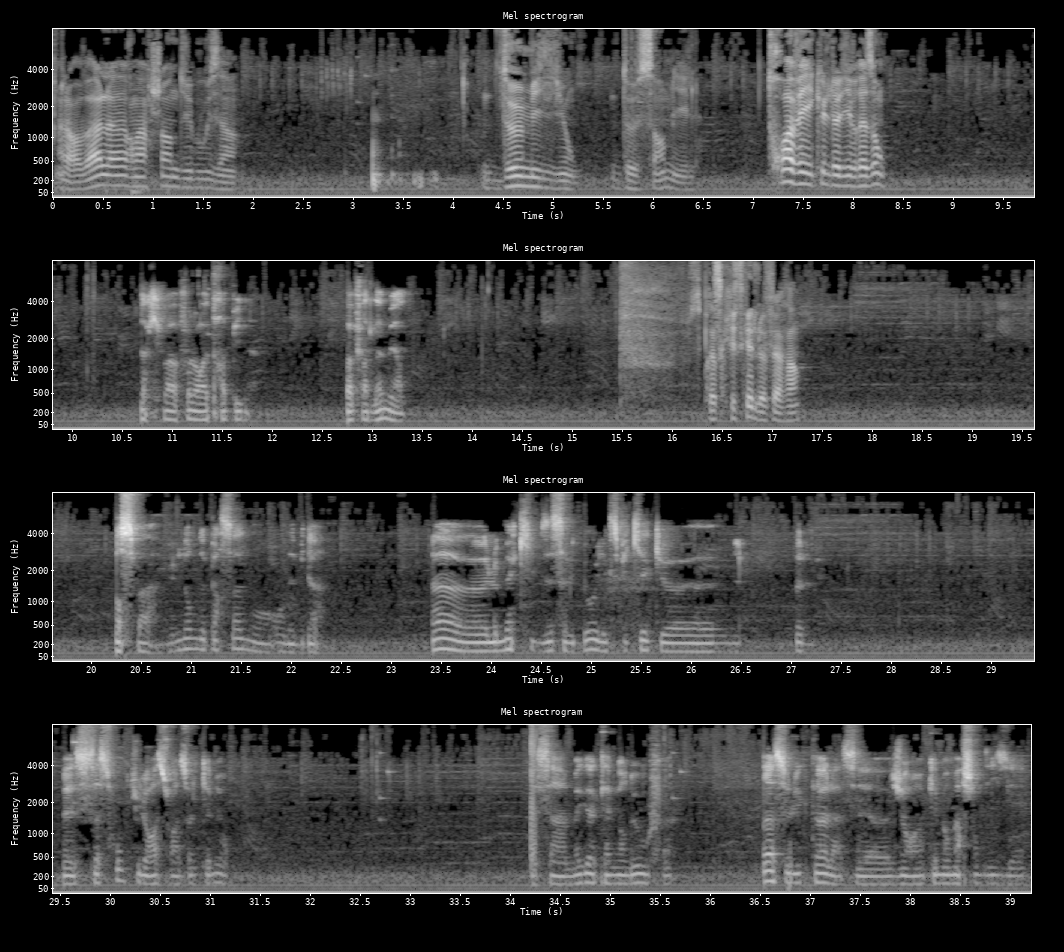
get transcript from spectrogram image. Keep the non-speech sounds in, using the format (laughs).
Alors, valeur marchande du bousin. 2 millions 200 000. 3 véhicules de livraison. C'est-à-dire qu'il va falloir être rapide. Pas faire de la merde. C'est presque risqué de le faire, hein. Je pense pas. Vu le nombre de personnes, on, on est bien. Là, euh, le mec qui faisait sa vidéo, il expliquait que. Mais si ça se trouve, tu l'auras sur un seul camion. C'est un méga camion de ouf. Hein. Là, celui que t'as là, c'est euh, genre un camion marchandise. euh,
